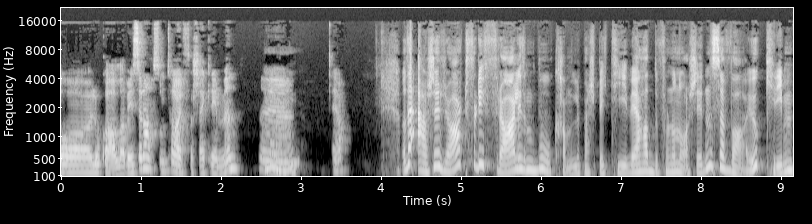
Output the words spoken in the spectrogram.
og lokalaviser da, som tar for seg krimmen. Mm. Og det er så rart, fordi fra liksom, bokhandlerperspektivet jeg hadde for noen år siden, så var jo krim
